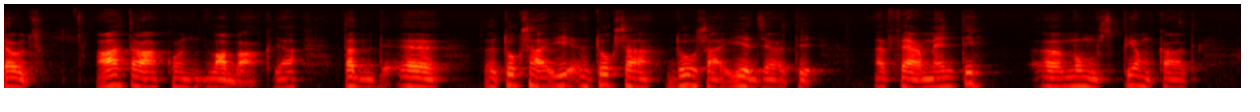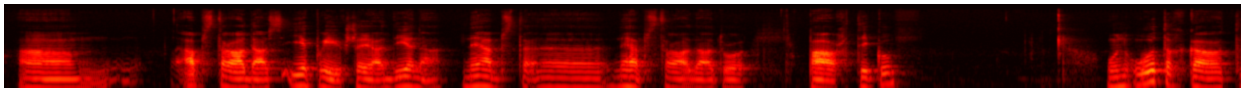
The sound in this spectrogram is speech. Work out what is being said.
daudz ātrāk un labāk. Ja? Tad tukšā, tukšā dūšā iedzerti fermenti mums pirmkārt apstrādās iepriekšējā dienā neapstrādāto pārtiku, un otrkārt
